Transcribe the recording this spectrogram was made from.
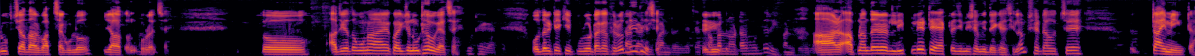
রূপচাঁদার বাচ্চাগুলো জ্বালাতন করেছে। তো আজকে তো মনে হয় কয়েকজন উঠেও গেছে। উঠে গেছে। ওদেরকে কি পুরো টাকা ফেরত দিয়ে দিয়েছে? রিফান্ড হয়ে গেছে। রি- সকাল নটার মধ্যে রিফান্ড আর আপনাদের লিপলেটে একটা জিনিস আমি দেখেছিলাম সেটা হচ্ছে টাইমিংটা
